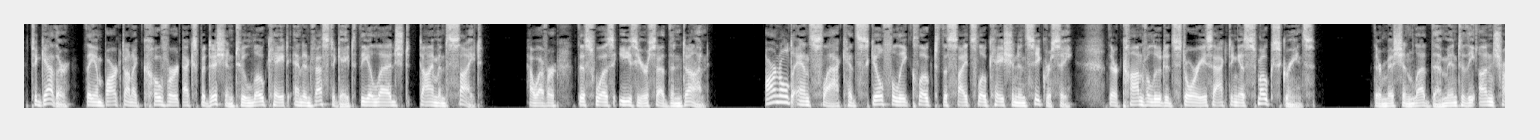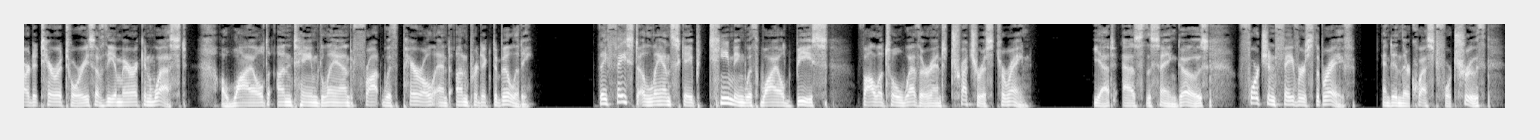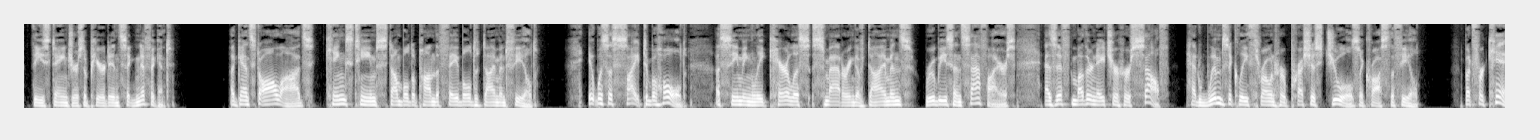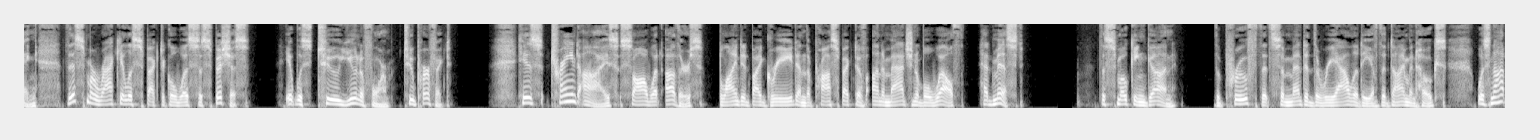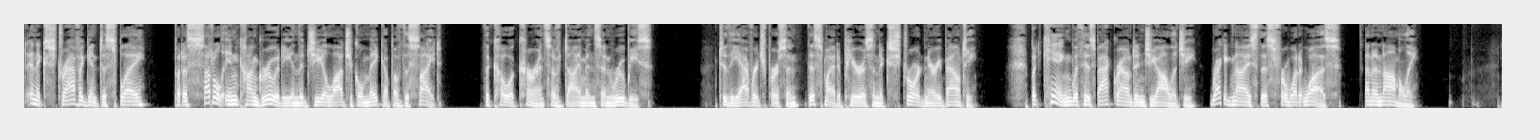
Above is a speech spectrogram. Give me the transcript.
Together, they embarked on a covert expedition to locate and investigate the alleged diamond site. However, this was easier said than done. Arnold and Slack had skillfully cloaked the site's location in secrecy, their convoluted stories acting as smokescreens. Their mission led them into the uncharted territories of the American West, a wild, untamed land fraught with peril and unpredictability. They faced a landscape teeming with wild beasts, volatile weather, and treacherous terrain. Yet, as the saying goes, fortune favors the brave, and in their quest for truth, these dangers appeared insignificant. Against all odds, King's team stumbled upon the fabled Diamond Field. It was a sight to behold, a seemingly careless smattering of diamonds, rubies, and sapphires, as if Mother Nature herself had whimsically thrown her precious jewels across the field. But for King, this miraculous spectacle was suspicious. It was too uniform, too perfect. His trained eyes saw what others, blinded by greed and the prospect of unimaginable wealth, had missed. The smoking gun, the proof that cemented the reality of the diamond hoax, was not an extravagant display, but a subtle incongruity in the geological makeup of the site, the co-occurrence of diamonds and rubies. To the average person, this might appear as an extraordinary bounty. But King, with his background in geology, recognized this for what it was, an anomaly.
